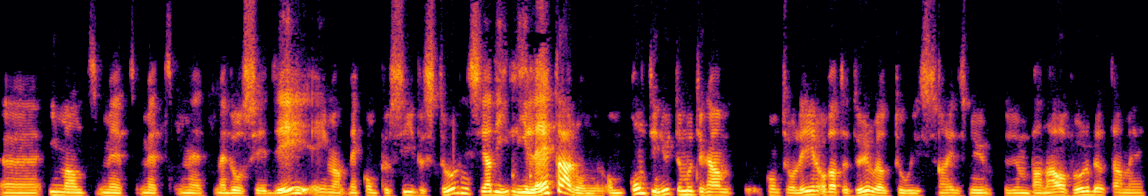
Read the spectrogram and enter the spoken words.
Uh, iemand met, met, met, met OCD, iemand met compulsieve stoornis, ja, die, die leidt daaronder om continu te moeten gaan controleren of dat de deur wel toe is. Allee, dat is nu een banaal voorbeeld aan mij,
